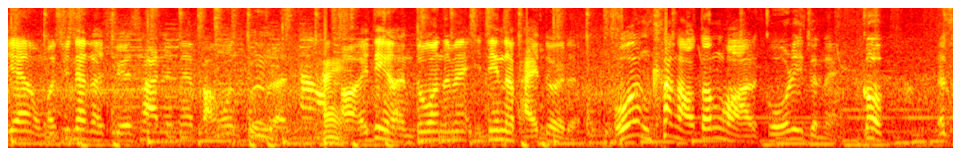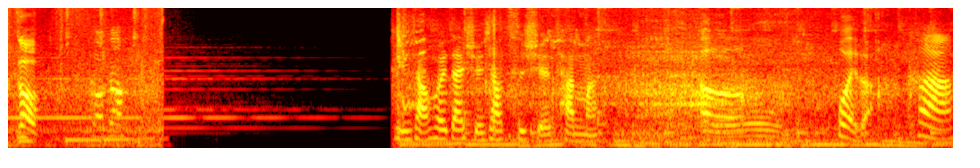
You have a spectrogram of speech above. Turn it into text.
间，我们去那个学餐那边访问主人，好一定很多那边一定的排队的。我很看好东华国立的呢，Go，Let's go，Go go。平常会在学校吃学餐吗？呃，会吧？会啊，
